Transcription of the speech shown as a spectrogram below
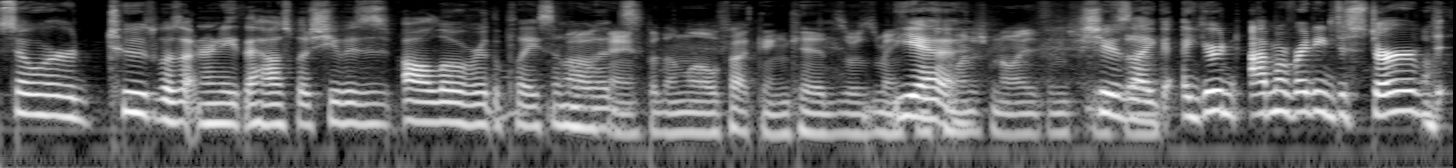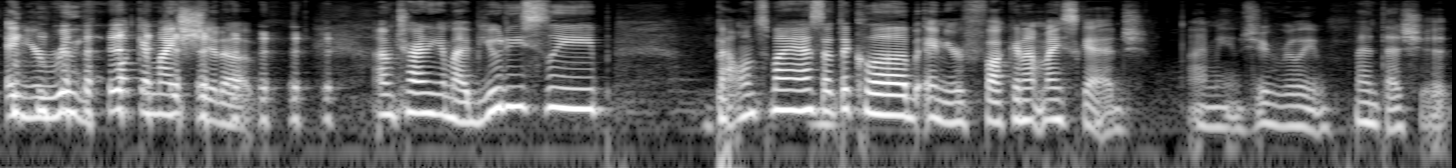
So her tooth was underneath the house, but she was all over the place in the Okay, woods. but then little fucking kids was making Yeah. too much noise, and she, She was said, like, "You're, I'm already disturbed, and you're really fucking my shit up. I'm trying to get my beauty sleep, bounce my ass at the club, and you're fucking up my sketch." I mean, she really meant that shit.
